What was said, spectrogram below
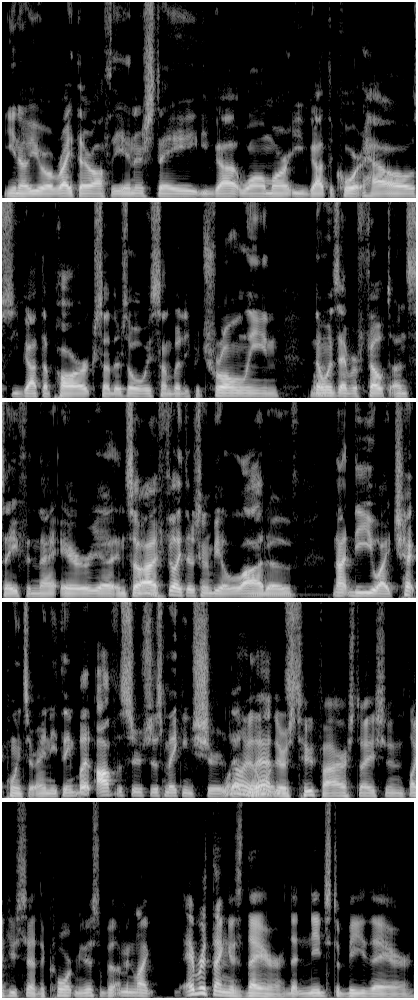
You know, you're right there off the interstate. You've got Walmart, you've got the courthouse, you've got the park. So there's always somebody patrolling. No mm. one's ever felt unsafe in that area. And so I mm. feel like there's going to be a lot of not DUI checkpoints or anything, but officers just making sure Well, that not only no that, there's two fire stations, like you said, the court, municipal. I mean, like everything is there that needs to be there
